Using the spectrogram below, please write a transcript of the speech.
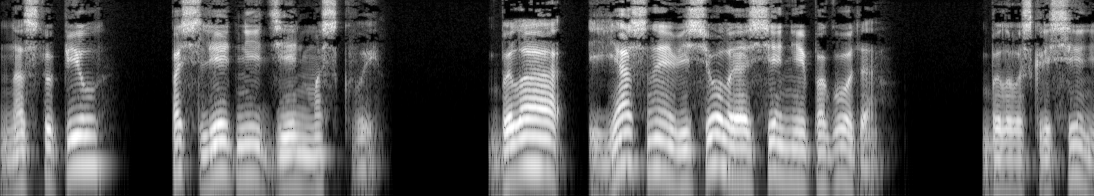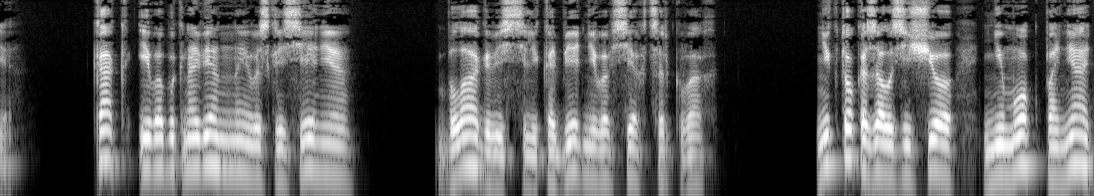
Наступил последний день Москвы. Была ясная, веселая осенняя погода. Было воскресенье. Как и в обыкновенные воскресенья, благовестили к обедне во всех церквах. Никто, казалось, еще не мог понять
